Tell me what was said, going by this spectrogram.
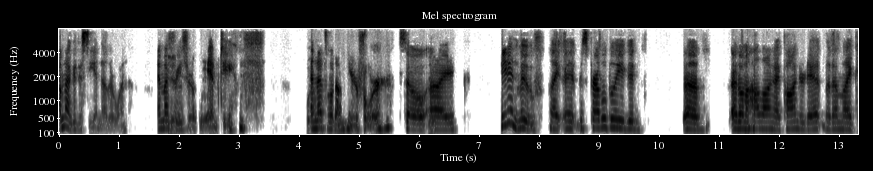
I'm not gonna see another one. And my Yeah. freezer will be empty Wow. and that's what I'm here for. So Yeah. I, he didn't move. Like it was probably a good, uh, I don't know how long I pondered it, but I'm like,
